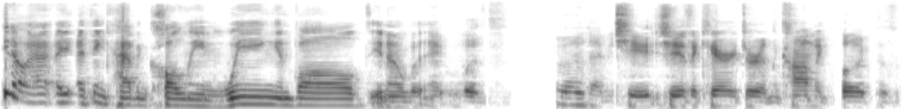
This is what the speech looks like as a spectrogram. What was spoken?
you know, I, I think having Colleen Wing involved, you know, it was good. I mean, she she is a character in the comic book as,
